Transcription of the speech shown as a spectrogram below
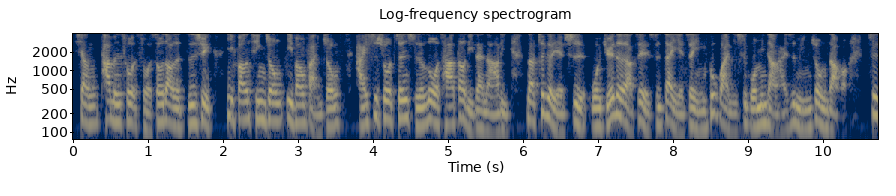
像他们所所收到的资讯，一方亲中，一方反中，还是说真实的落差到底在哪里？那这个也是我觉得啊，这也是在野阵营，不管你是国民。党还是民众党哦，这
